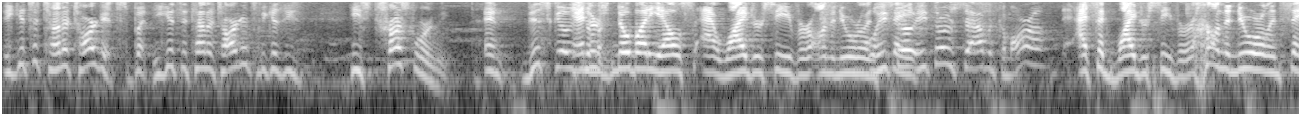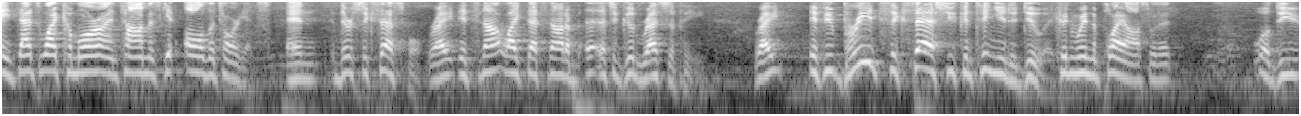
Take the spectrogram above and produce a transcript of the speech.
he gets a ton of targets, but he gets a ton of targets because he's he's trustworthy. And this goes And there's nobody else at wide receiver on the New Orleans well, he, Saints. throw, he throws to Alvin Kamara. I said wide receiver on the New Orleans Saints. That's why Kamara and Thomas get all the targets. and they're successful, right? It's not like that's not a that's a good recipe, right? If you breed success, you continue to do it. Couldn't win the playoffs with it. Well, do you?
